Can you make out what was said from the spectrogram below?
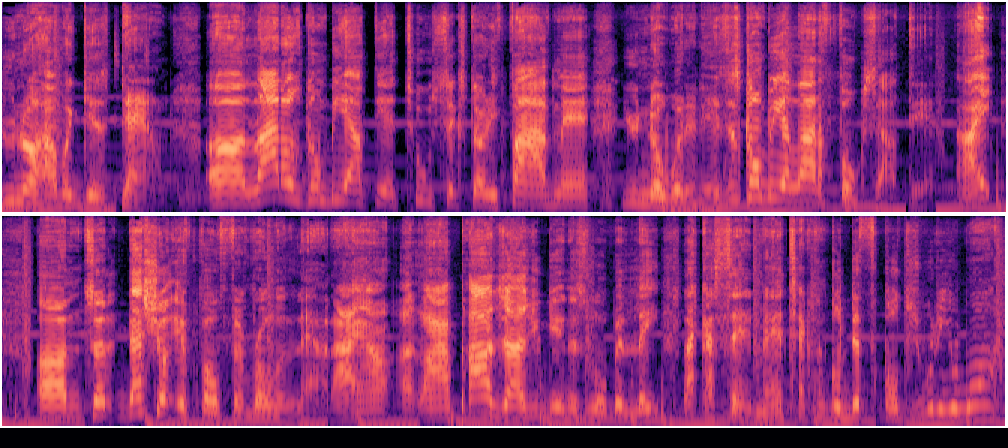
You know how it gets down. Uh, Latto's gonna be out there too, 635, man. You know what it is. It's gonna be a lot of folks out there. All right. Um, so that's your info for Rolling Loud. I uh, I apologize you getting this a little bit late. Like I said, man, technical difficulties. What do you want?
